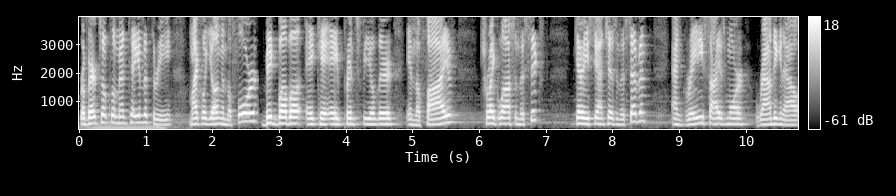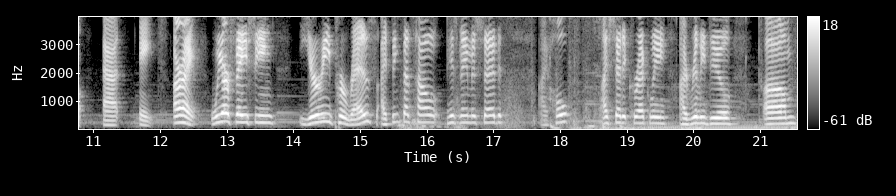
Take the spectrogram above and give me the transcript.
Roberto Clemente in the 3, Michael Young in the 4, Big Bubba, aka Prince Fielder, in the 5, Troy Glaus in the 6th, Gary Sanchez in the 7th, and Grady Sizemore rounding it out at 8. All right, we are facing Yuri Perez. I think that's how his name is said. I hope I said it correctly. I really do. Um,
